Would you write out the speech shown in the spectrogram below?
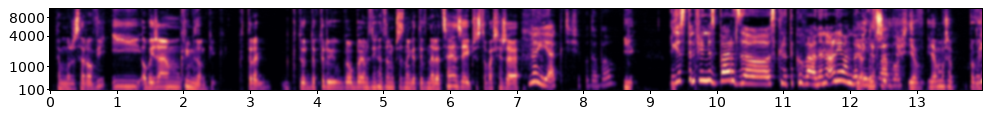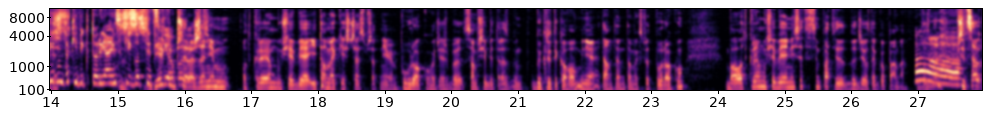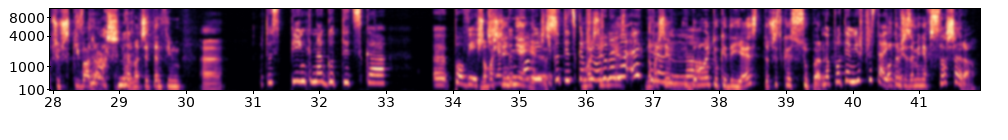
temu reżyserowi i obejrzałem Crimson Peak, które, który, do którego byłem zniechęcony przez negatywne recenzje i przez to właśnie, że No i jak ci się podobał? i Jest, ten film jest bardzo skrytykowany, no ale ja mam do ja, niego ja, słabość. ja, ja muszę powiedzieć... Uwielbiam takie wiktoriańskie, z gotyckie wielkim opowieści. przerażeniem odkryłem u siebie i Tomek jeszcze sprzed, nie wiem, pół roku chociażby, sam siebie teraz bym, by krytykował mnie, tamten Tomek sprzed pół roku, bo odkryłem u siebie niestety sympatię do, do dzieł tego pana. To O. zna, przy, cał, przy wszystkich wadach. Straszne. To znaczy ten film... E, Ale to jest piękna, gotycka powieść. no właśnie Jakby nie powieść jest. gotycka no przełożona nie jest. na ekran. No właśnie no. do momentu, kiedy jest, to wszystko jest super. No potem już przestaje Potem być. się zamienia w slashera.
